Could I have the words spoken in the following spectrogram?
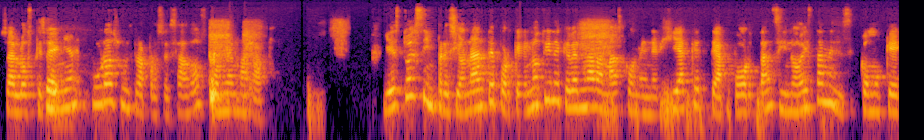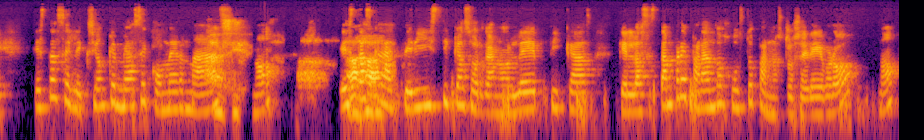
O sea, los que tenían puros ultraprocesados comían más rápido. Y esto es impresionante porque no tiene que ver nada más con energía que te aportan, sino esta como que esta selección que me hace comer más, ah, ¿no? Estas características organolépticas que las están preparando justo para nuestro cerebro, ¿no?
